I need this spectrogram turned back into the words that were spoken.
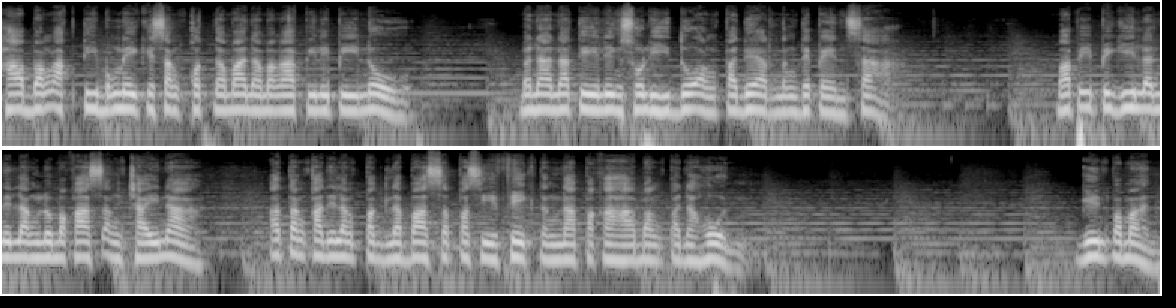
habang aktibong nakisangkot naman ang mga Pilipino, mananatiling solido ang pader ng depensa mapipigilan nilang lumakas ang China at ang kanilang paglabas sa Pacific ng napakahabang panahon. Gayunpaman,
